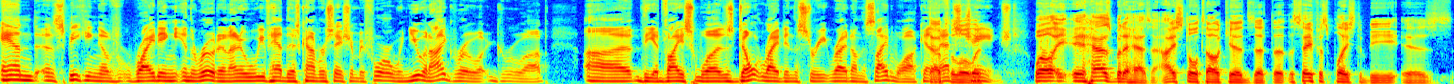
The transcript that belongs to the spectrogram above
And uh, speaking of riding in the road, and I know we've had this conversation before. When you and I grew grew up, uh, the advice was don't ride in the street, ride on the sidewalk, and Absolutely. that's changed. Well, it has, but it hasn't. I still tell kids that the, the safest place to be is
